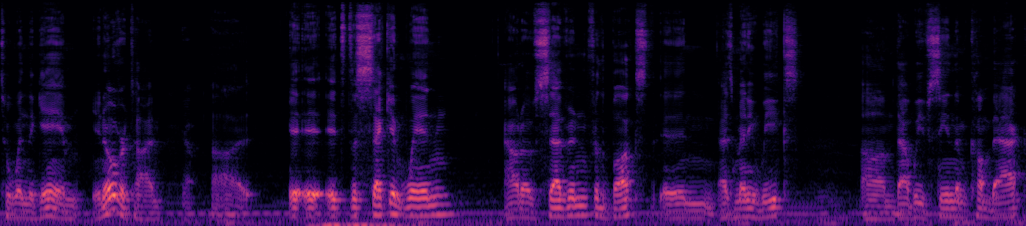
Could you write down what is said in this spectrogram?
to win the game in overtime. Yeah. Uh, it, it, it's the second win out of seven for the Bucks in as many weeks um, that we've seen them come back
